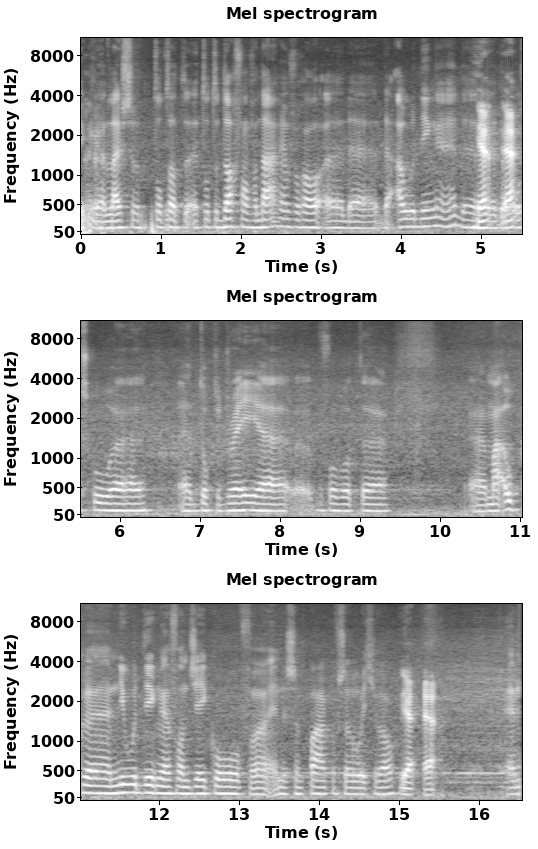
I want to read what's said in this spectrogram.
Ik Ja. eh, luister tot, dat, eh, tot de dag van vandaag en vooral eh, de, de oude dingen, hè, de, Ja, de, de ja. oldschool eh, eh, Dr. Dre bijvoorbeeld. maar ook nieuwe dingen van J. Cole of Anderson Paak of zo, weet je wel. Ja, ja. En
